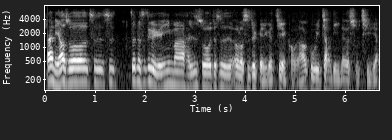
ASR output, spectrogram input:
但你要说是是。真的是这个原因吗？还是说就是俄罗斯就给一个借口，然后故意降低那个输气量？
